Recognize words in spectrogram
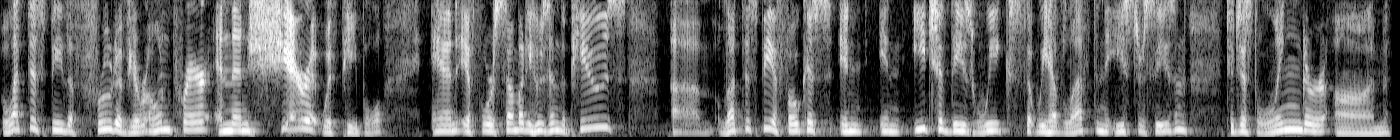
Let this be the fruit of your own prayer, and then share it with people. And if we're somebody who's in the pews, um, let this be a focus in in each of these weeks that we have left in the Easter season to just linger on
